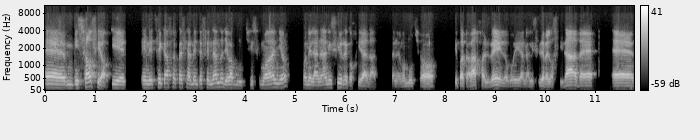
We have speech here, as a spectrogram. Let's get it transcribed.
eh, mis socios y en este caso, especialmente Fernando, lleva muchísimos años con el análisis y recogida de datos. Tenemos muchos tipos de trabajo, el velo, análisis de velocidades, eh,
